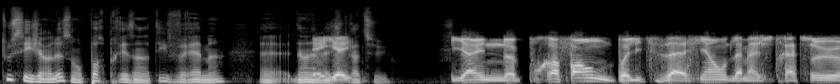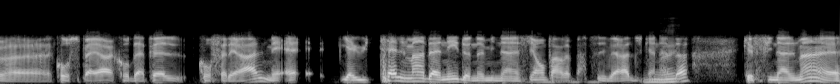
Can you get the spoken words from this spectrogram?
Tous ces gens-là sont pas représentés vraiment euh, dans la magistrature. Il y a une profonde politisation de la magistrature, euh, Cour supérieure, Cour d'appel, Cour fédérale, mais euh, il y a eu tellement d'années de nomination par le Parti libéral du Canada que finalement, euh,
